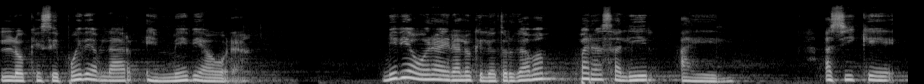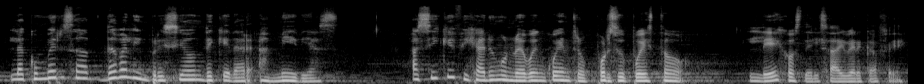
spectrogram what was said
lo que se puede hablar en media hora. Media hora era lo que le otorgaban para salir a él. Así que la conversa daba la impresión de quedar a medias. Así que fijaron un nuevo encuentro, por supuesto, lejos del cybercafé.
